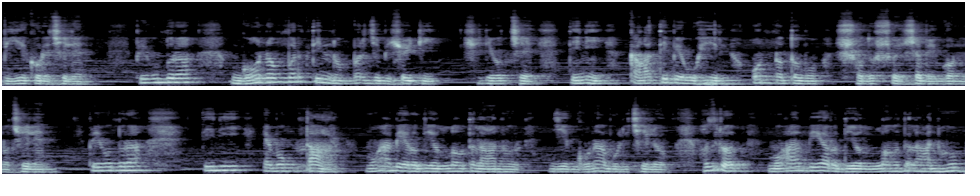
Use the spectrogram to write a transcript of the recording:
বিয়ে করেছিলেন। প্রিয় বন্ধুরা, গ নম্বর, তিন নম্বর যে বিষয়টি, সেটি হচ্ছে তিনি কাতিবে ওহির অন্যতম সদস্য হিসেবে গণ্য ছিলেন। প্রিয় বন্ধুরা, তিনি এবং তার মোয়াবিয়া রদিয়াল্লাহ তালা আনহুর যে গুণাবলী ছিল হজরত মোয়াবিয়া রদিয়াল্লাহ তালা আনহু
